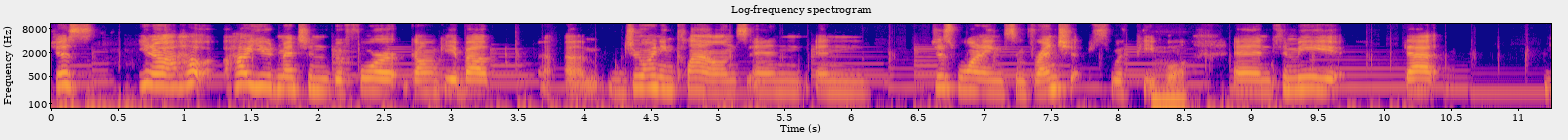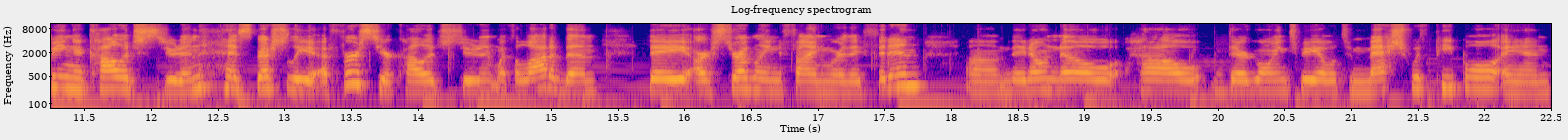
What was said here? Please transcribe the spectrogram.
just you know how how you'd mentioned before Gonki about um, joining clowns and and just wanting some friendships with people. And to me that being a college student especially a first year college student with a lot of them they are struggling to find where they fit in um, they don't know how they're going to be able to mesh with people, and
